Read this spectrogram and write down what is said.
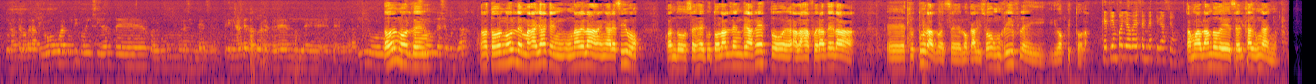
¿Durante el operativo hubo algún tipo de incidente, alguna resistencia criminal que trató de repeler el, el, el operativo? Todo en orden. de seguridad? No, todo en orden, más allá que en una de las, en Arecibo, cuando se ejecutó la orden de arresto eh, a las afueras de la eh, estructura, pues se localizó un rifle y, y dos pistolas. ¿Qué tiempo lleva esa investigación? Estamos hablando de cerca de un año.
